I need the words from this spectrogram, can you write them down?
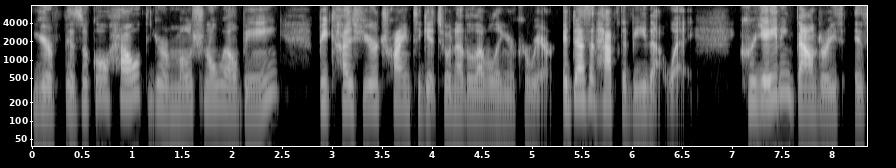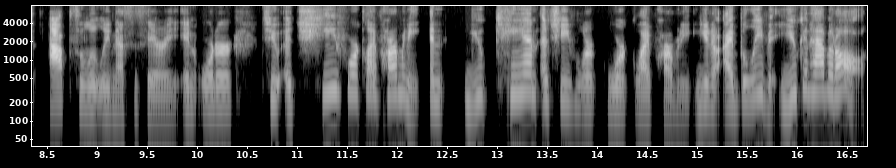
your physical health, your emotional well-being because you're trying to get to another level in your career. It doesn't have to be that way creating boundaries is absolutely necessary in order to achieve work life harmony. And you can achieve work life harmony. You know, I believe it. You can have it all.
